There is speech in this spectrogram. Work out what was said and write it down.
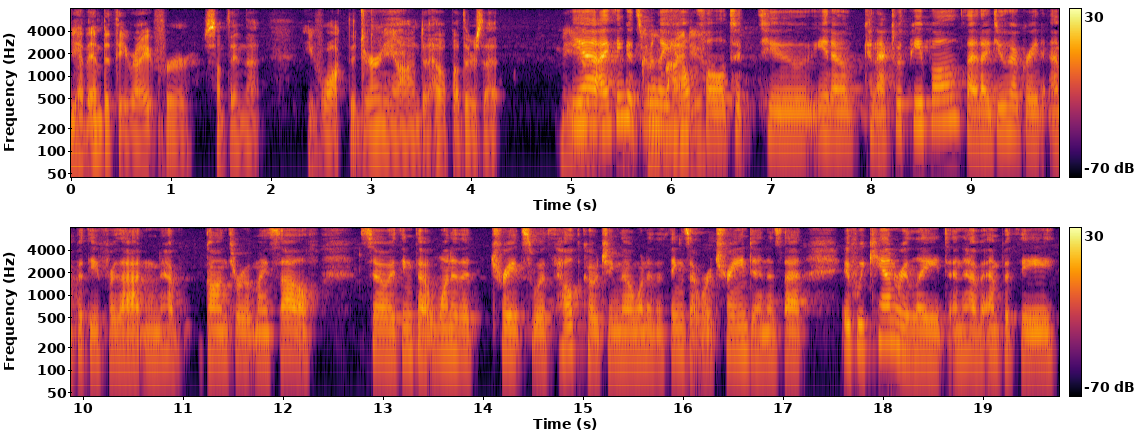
you have empathy, right, for something that you've walked the journey on to help others that yeah i think it's really helpful you. to to you know connect with people that i do have great empathy for that and have gone through it myself so i think that one of the traits with health coaching though one of the things that we're trained in is that if we can relate and have empathy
